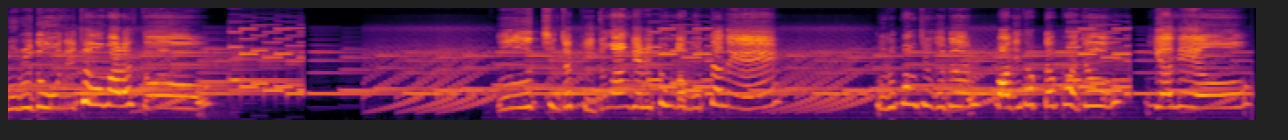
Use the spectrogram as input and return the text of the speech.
루루도 오늘 처음 알았어요. 으, 진짜 기둥한계를 통과 못하네. 루루팡 친구들 많이 답답하죠? 미안해요.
